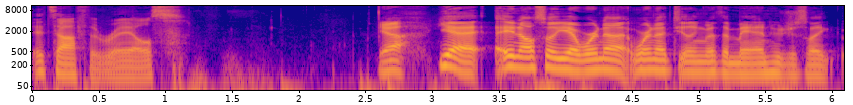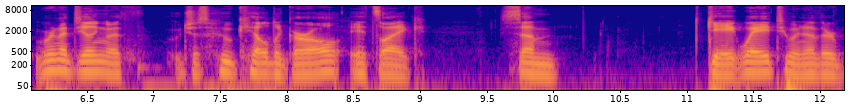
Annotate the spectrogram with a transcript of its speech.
It's off the rails. Yeah. Yeah, and also yeah, we're not we're not dealing with a man who just like we're not dealing with just who killed a girl. It's like some gateway to another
